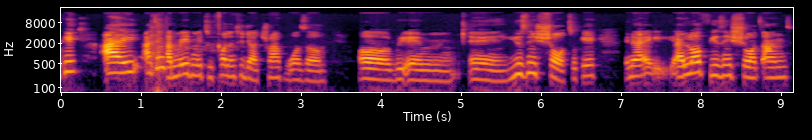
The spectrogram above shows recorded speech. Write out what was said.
okay? I i think that made me to fall into their trap was um uh, re, um uh, using shorts okay? You know I, I love using shorts and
